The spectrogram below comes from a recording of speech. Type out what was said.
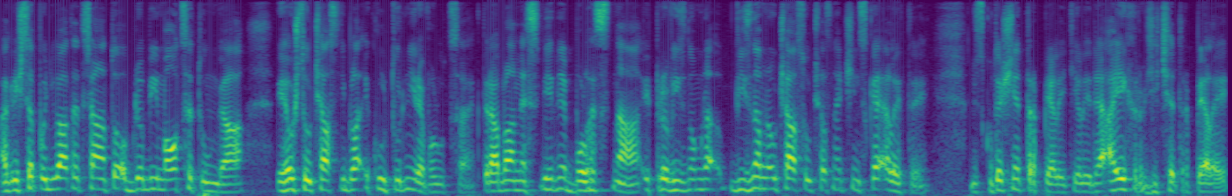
A když se podíváte třeba na to období Mao Tse-tunga, jehož součástí byla i kulturní revoluce, která byla nesmírně bolestná i pro významnou, významnou část současné čínské elity, kdy skutečně trpěli ti lidé a jejich rodiče trpěli,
